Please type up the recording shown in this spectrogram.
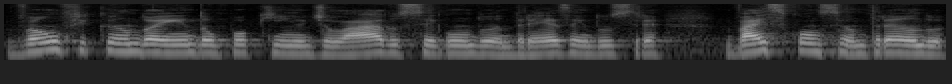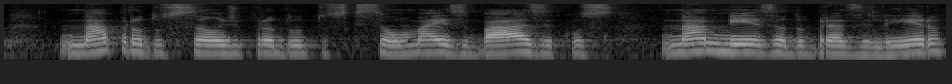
vão ficando ainda um pouquinho de lado, segundo o Andrés, a indústria vai se concentrando na produção de produtos que são mais básicos na mesa do brasileiro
